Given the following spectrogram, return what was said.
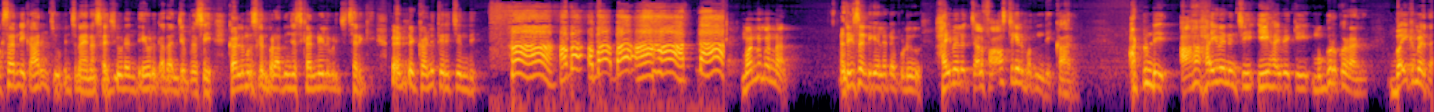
ఒకసారి నీ కార్యం చూపించిన ఆయన సజీవుడని దేవుడు కదా అని చెప్పేసి కళ్ళు మూసుకొని ప్రార్థన చేసి కన్నీళ్ళు విడిచేసరికి వెంటనే కళ్ళు తెరిచింది. మొన్న మొన్న రీసెంట్గా వెళ్ళేటప్పుడు హైవేలో చాలా ఫాస్ట్గా వెళ్ళిపోతుంది కారు. అటుండి ఆ హైవే నుంచి ఈ హైవేకి ముగ్గురు కురాళ్ళు బైక్ మీద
